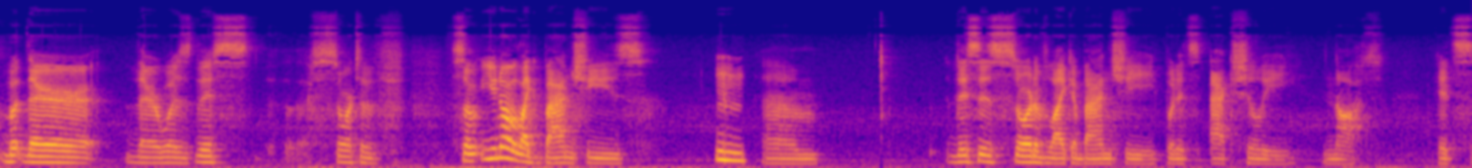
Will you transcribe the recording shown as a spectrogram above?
but there there was this sort of so you know like banshees hmm um, this is sort of like a banshee, but it's actually not. It's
